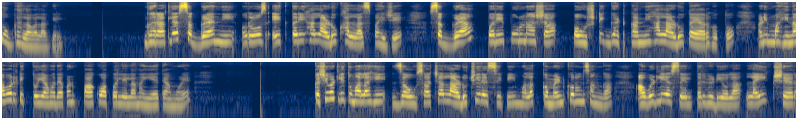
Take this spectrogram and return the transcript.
तूप घालावा लागेल. घरातल्या सगळ्यांनी रोज एक तरी हा लाडू खाल्लाच पाहिजे. सगळ्या परिपूर्ण अशा पौष्टिक घटकांनी हा लाडू तयार होतो आणि महिनाभर टिकतो यामध्ये आपण पाक वापरलेला नाही आहे त्यामुळे. कशी वाटली तुम्हाला ही जवसाच्या लाडूची रेसिपी मला कमेंट करून सांगा. आवडली असेल तर व्हिडिओला लाईक शेअर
